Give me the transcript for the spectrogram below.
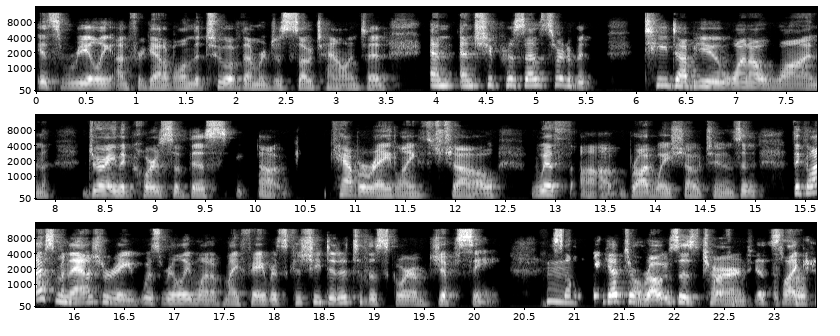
It's really unforgettable. And the two of them are just so talented. And and she presents sort of a TW 101 during the course of this uh, cabaret length show with uh, Broadway show tunes. And The Glass Menagerie was really one of my favorites because she did it to the score of Gypsy. Hmm. So we get to oh, Rose's turn. Perfect. It's That's like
